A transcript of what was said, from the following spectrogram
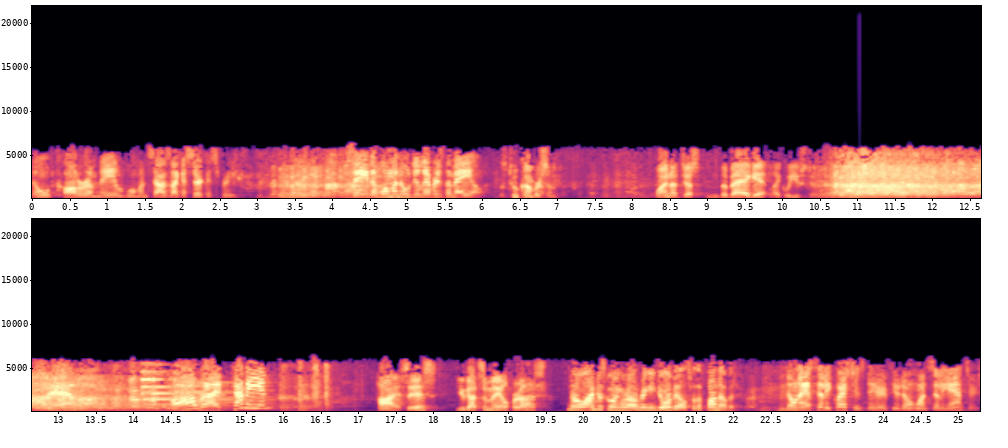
Don't call her a mail woman. Sounds like a circus freak. Say the woman who delivers the mail. It's too cumbersome. Why not just the baguette like we used to? Well, all right. Come in. Hi, sis. You got some mail for us? No, I'm just going around ringing doorbells for the fun of it. Hmm. Don't ask silly questions, dear, if you don't want silly answers.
